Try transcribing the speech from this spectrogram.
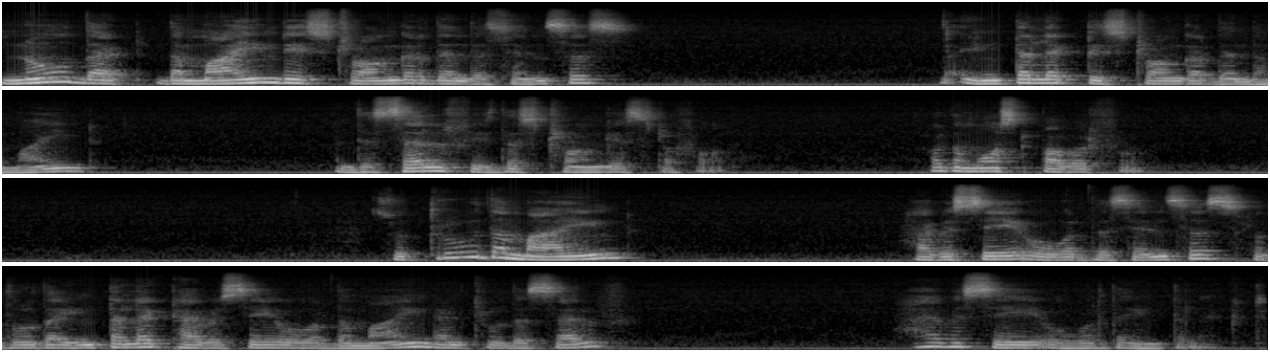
know that the mind is stronger than the senses, the intellect is stronger than the mind, and the self is the strongest of all, or the most powerful. So, through the mind, have a say over the senses, through the intellect, have a say over the mind, and through the self, have a say over the intellect.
